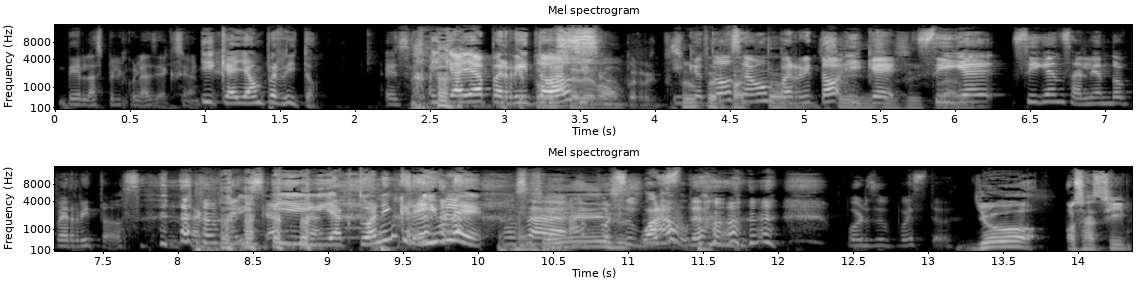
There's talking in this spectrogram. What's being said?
de las películas de acción. Y que haya un perrito. Eso. Y que haya Que perritos. todo se deba a un perrito. Y que todo sea un perrito y que sí, sí, sigue, claro. siguen saliendo perritos. Y, y actúan increíble. O sea, Sí, por supuesto. Por supuesto. Yo, o sea, sí,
